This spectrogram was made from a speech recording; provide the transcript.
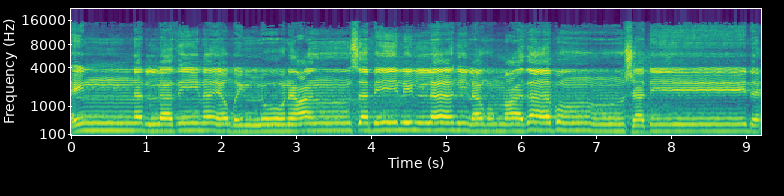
إن الذين يضلون عن سبيل الله لهم عذاب شديد.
